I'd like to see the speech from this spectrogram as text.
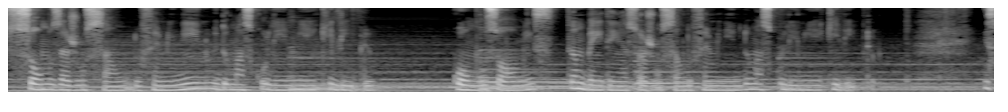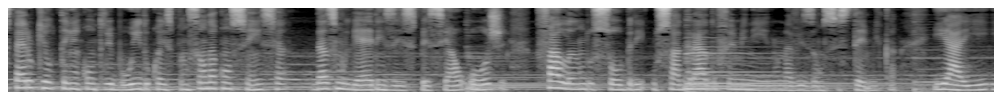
somos a junção do feminino e do masculino em equilíbrio. Como os homens também têm a sua junção do feminino e do masculino em equilíbrio. Espero que eu tenha contribuído com a expansão da consciência das mulheres, em especial hoje, falando sobre o sagrado feminino na visão sistêmica. E aí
